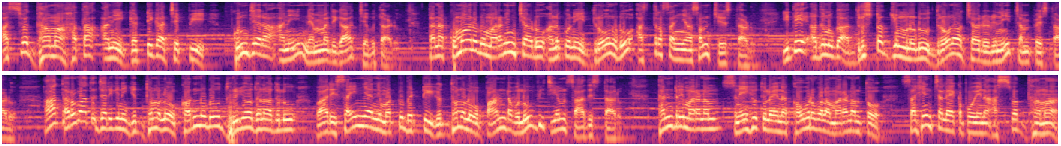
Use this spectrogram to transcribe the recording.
అశ్వత్థామ హత అని గట్టిగా చెప్పి కుంజర అని నెమ్మదిగా చెబుతాడు. తన కుమారుడు మరణించాడు అనుకుని ద్రోణుడు అస్త్ర సన్యాసం చేస్తాడు. ఇదే అదునుగా దృష్టద్యుమ్నుడు ద్రోణాచార్యుడిని చంపేస్తాడు. ఆ తరువాత జరిగిన యుద్ధములో కర్ణుడు దుర్యోధనాదులు వారి సైన్యాన్ని మట్టుబెట్టి యుద్ధములో పాండవులు విజయం సాధిస్తారు. తండ్రి మరణం స్నేహితులైన కౌరవుల మరణంతో సహించలేకపోయిన అశ్వత్థామ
